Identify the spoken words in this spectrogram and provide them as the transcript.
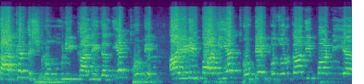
ਤਾਕਤ ਸ਼੍ਰੋਮਣੀ ਅਕਾਲੀ ਦਲ ਦੀ ਹੈ ਤੁਹਾਡੇ ਆ ਜਿਹੜੀ ਪਾਰਟੀ ਹੈ ਤੁਹਾਡੇ ਬਜ਼ੁਰਗਾਂ ਦੀ ਪਾਰਟੀ ਹੈ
